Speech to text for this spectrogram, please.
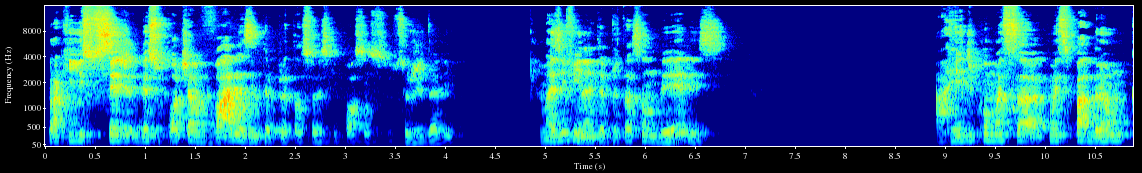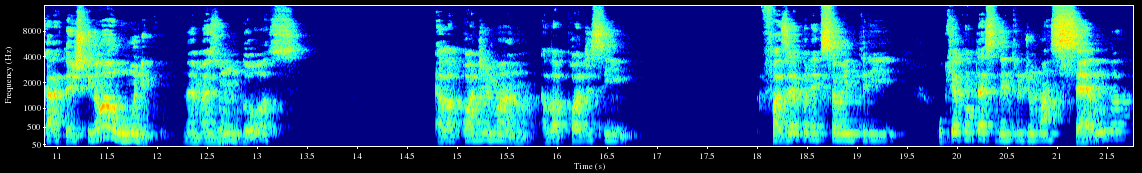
para que isso seja dê suporte a várias interpretações que possam surgir dali. Mas enfim, na interpretação deles, a rede como, essa, com esse padrão característico, que não é o único, né, mas um dos, ela pode, mano, ela pode assim fazer a conexão entre o que acontece dentro de uma célula,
